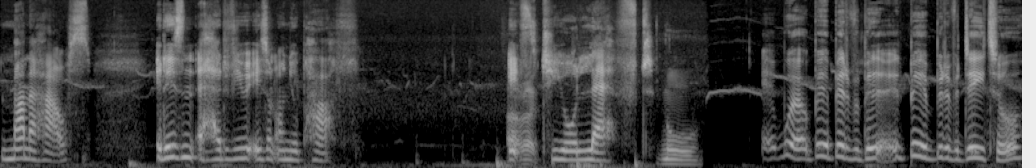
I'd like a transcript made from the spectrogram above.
manor house, it isn't ahead of you. It isn't on your path. Oh, It's right. to your left. More. it will be a bit of a bit. It'd be a bit of a detour.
